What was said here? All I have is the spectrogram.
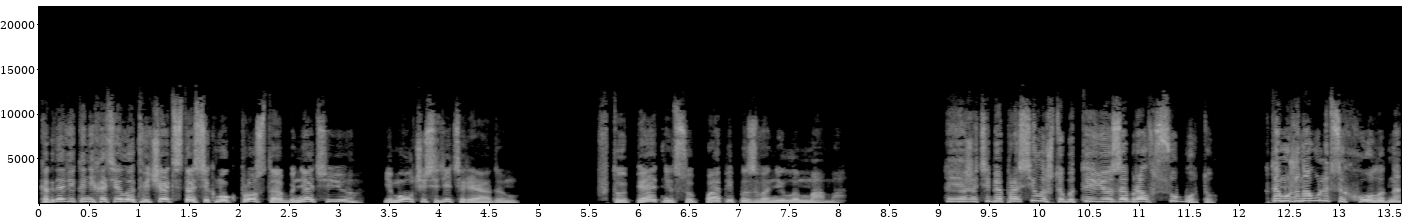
Когда Вика не хотела отвечать, Стасик мог просто обнять ее и молча сидеть рядом. В ту пятницу папе позвонила мама. «Я же тебя просила, чтобы ты ее забрал в субботу. К тому же на улице холодно,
